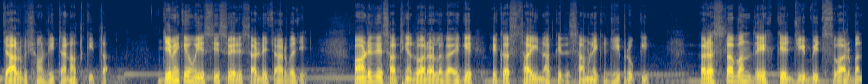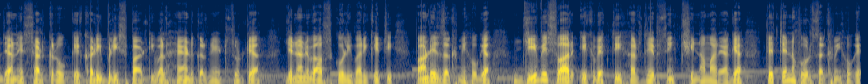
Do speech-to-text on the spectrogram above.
ਜਾਲ ਵਿਛਾਉਣ ਲਈ ਤਾਇਨਾਤ ਕੀਤਾ। ਜਿਵੇਂ ਕਿ ਉਮੀਦ ਸੀ, ਸਵੇਰੇ 4:30 ਵਜੇ ਪਾਂਡੇ ਦੇ ਸਾਥੀਆਂ ਦੁਆਰਾ ਲਗਾਏ ਗਏ ਇੱਕ ਅਸਥਾਈ ਨਾਕੇ ਦੇ ਸਾਹਮਣੇ ਇੱਕ ਜੀਪ ਰੁਕੀ। ਰਸਤਾ ਬੰਦ ਦੇਖ ਕੇ ਜੀਪ ਵਿੱਚ ਸਵਾਰ ਬੰਦਿਆਂ ਨੇ ਸੜਕ ਰੋਕ ਕੇ ਖੜੀ ਪੁਲਿਸ ਪਾਰਟੀ ਵੱਲ ਹੈਂਡ ਗ੍ਰਨੇਡ ਸੁੱਟਿਆ, ਜਿਨ੍ਹਾਂ ਨੇ ਵਾਪਸ ਗੋਲੀਬਾਰੀ ਕੀਤੀ। ਪਾਂਡੇ ਜ਼ਖਮੀ ਹੋ ਗਿਆ। ਜੀਪ ਵਿੱਚ ਸਵਾਰ ਇੱਕ ਵਿਅਕਤੀ ਹਰਦੇਵ ਸਿੰਘ ਛੀਨਾ ਮਾਰਿਆ ਗਿਆ ਤੇ ਤਿੰਨ ਹੋਰ ਜ਼ਖਮੀ ਹੋ ਗਏ।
